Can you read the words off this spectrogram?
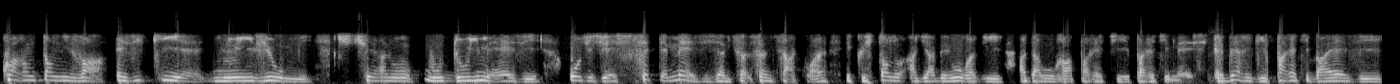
40 anni fa, esichie nei fiumi c'erano due mesi, oggi c'è sette mesi senza, senza acqua eh? e quest'anno abbiamo ora di ad parecchi mesi. Parecchi paesi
